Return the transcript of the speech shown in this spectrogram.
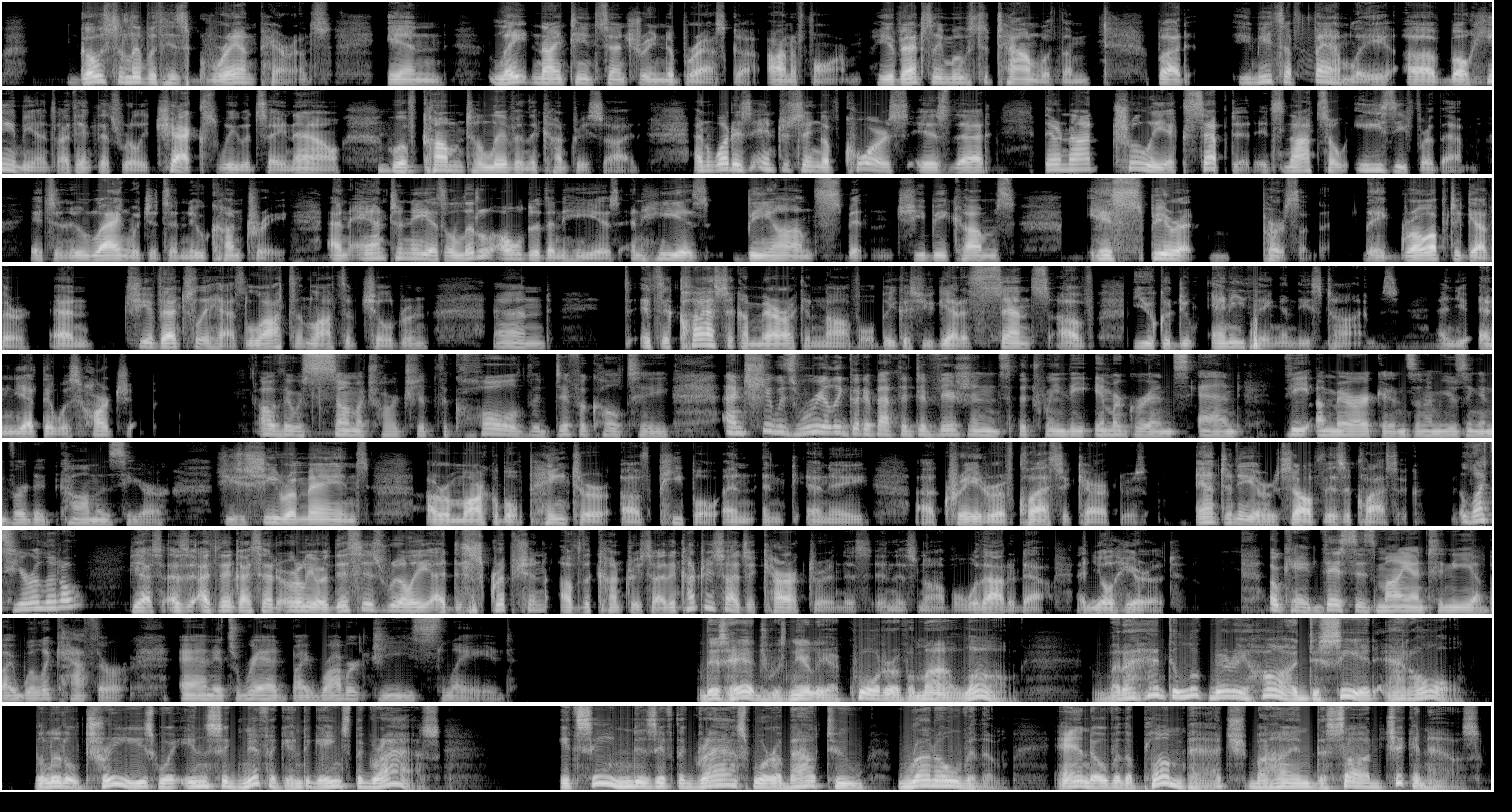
goes to live with his grandparents in late 19th century Nebraska on a farm. He eventually moves to town with them, but he meets a family of Bohemians, I think that's really Czechs, we would say now, who mm-hmm. have come to live in the countryside. And what is interesting, of course, is that they're not truly accepted. It's not so easy for them. It's a new language, it's a new country. And Antonia is a little older than he is, and he is beyond smitten. She becomes his spirit person. They grow up together, and she eventually has lots and lots of children. And it's a classic American novel because you get a sense of you could do anything in these times, and you, and yet there was hardship. Oh, there was so much hardship, the cold, the difficulty. And she was really good about the divisions between the immigrants and the Americans. And I'm using inverted commas here. She, she remains a remarkable painter of people and and and a, uh creator of classic characters. Antonia herself is a classic. Let's hear a little. Yes, as I think I said earlier, this is really a description of the countryside. The countryside's a character in this in this novel, without a doubt, and you'll hear it. Okay, this is My Antonia by Willa Cather, and it's read by Robert G. Slade. This hedge was nearly a quarter of a mile long, but I had to look very hard to see it at all. The little trees were insignificant against the grass. It seemed as if the grass were about to run over them and over the plum patch behind the sod chicken house.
